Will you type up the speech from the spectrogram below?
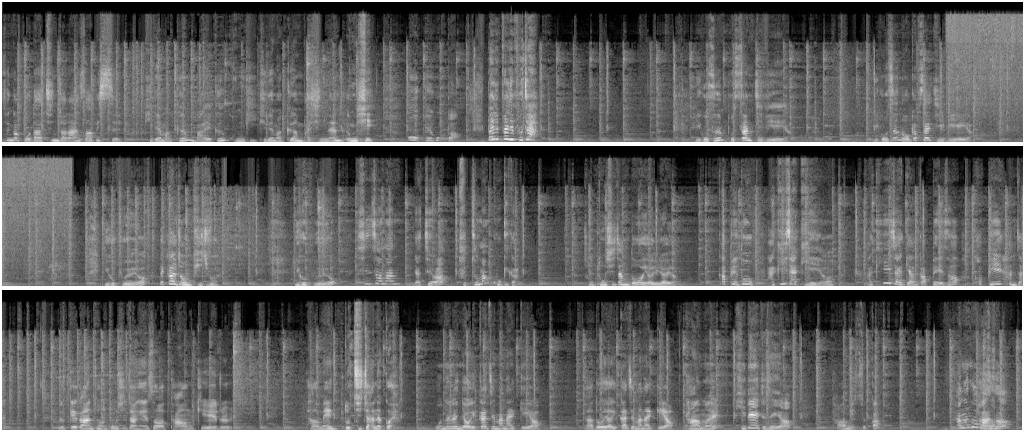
생각보다 친절한 서비스, 기대만큼 맑은 공기. 기대만큼 맛있는 음식. 어, 배고파. 빨리빨리 보자! 이곳은 보쌈집이에요. 이곳은 오겹살 집이에요. 이거 보여요? 때깔 좋은 비주얼. 이거 보여요? 신선한 야채와 두툼한 고기가. 전통 시장도 열려요. 카페도 아기자기해요. 아기자기한 카페에서 커피 한 잔. 늦게 간 전통 시장에서 다음 기회를 다음엔 놓치지 않을 거야. 오늘은 여기까지만 할게요. 나도 여기까지만 할게요. 다음을 기대해 주세요. 다음이 있을까? 하는 거 봐서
